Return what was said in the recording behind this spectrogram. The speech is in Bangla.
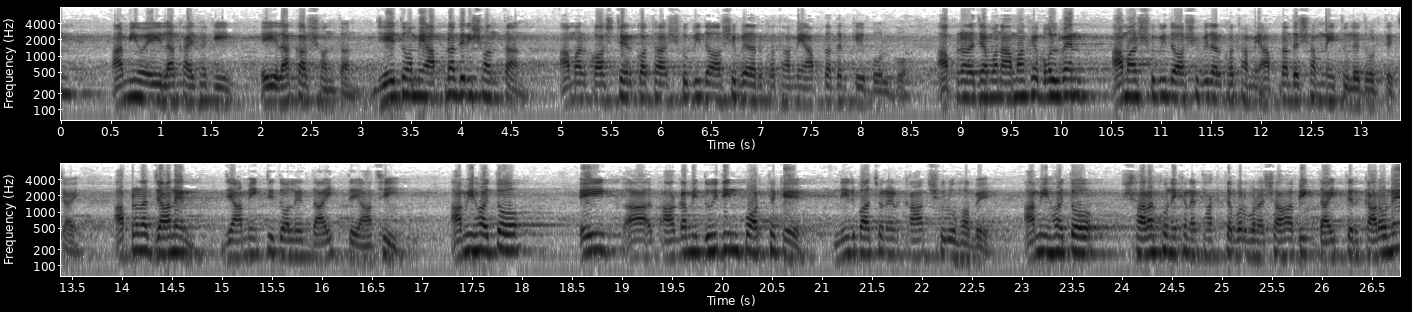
আমিও এই এলাকায় থাকি, এই এলাকার সন্তান। যেহেতু আমি আপনাদেরই সন্তান আমার কষ্টের কথা, সুবিধা, অসুবিধার কথা আমি আপনাদেরকে বলব। আপনারা যেমন আমাকে বলবেন, আমার সুবিধা, অসুবিধার কথা আমি আপনাদের সামনেই তুলে ধরতে চাই। আপনারা জানেন যে আমি একটি দলের দায়িত্বে আছি। আমি হয়তো এই আগামী দুই দিন পর থেকে নির্বাচনের কাজ শুরু হবে। আমি হয়তো সারাক্ষণ এখানে থাকতে পারব না। স্বাভাবিক দায়িত্বের কারণে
